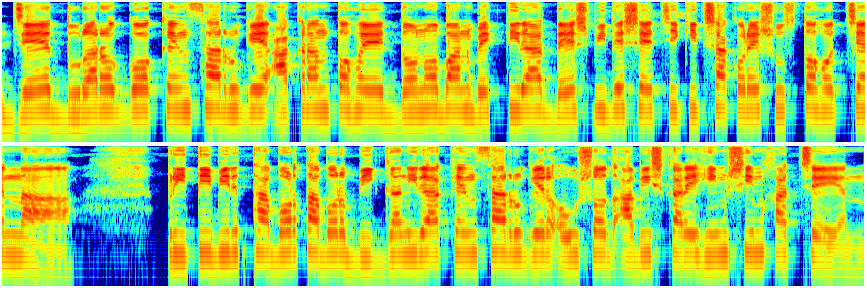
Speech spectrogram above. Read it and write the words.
যে দুরারোগ্য ক্যান্সার রোগে আক্রান্ত হয়ে ধনবান ব্যক্তিরা দেশ বিদেশে চিকিৎসা করে সুস্থ হচ্ছেন না। পৃথিবীর থাবর তাবর বিজ্ঞানীরা ক্যান্সার রোগের ঔষধ আবিষ্কারে হিমশিম খাচ্ছেন।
